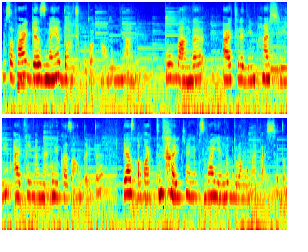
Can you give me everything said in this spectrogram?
Bu sefer gezmeye daha çok odaklandım. Yani bu bende ertelediğim her şeyi ertelememe huyu kazandırdı. Biraz abarttım belki. Hani bu sefer yerimde duramamaya başladım.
